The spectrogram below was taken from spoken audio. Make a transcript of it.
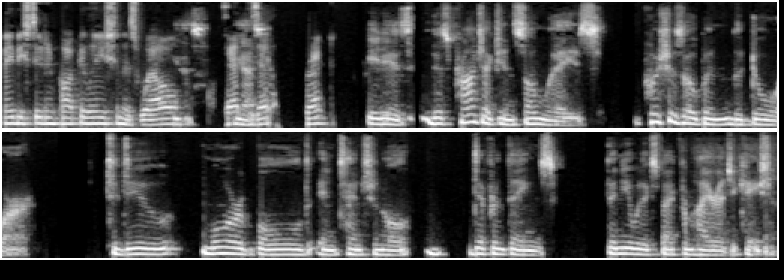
maybe student population as well. Yes. Is, that, yes. is that correct? It is. This project, in some ways, pushes open the door to do more bold, intentional, different things than you would expect from higher education.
